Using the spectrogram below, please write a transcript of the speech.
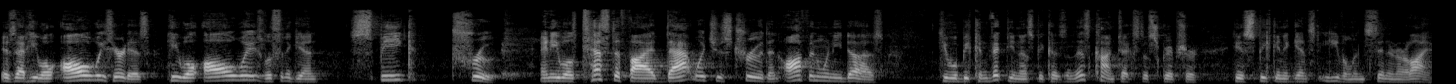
Is that He will always, here it is, He will always, listen again, speak truth. And He will testify that which is truth. And often when He does, He will be convicting us because in this context of Scripture, he is speaking against evil and sin in our life.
